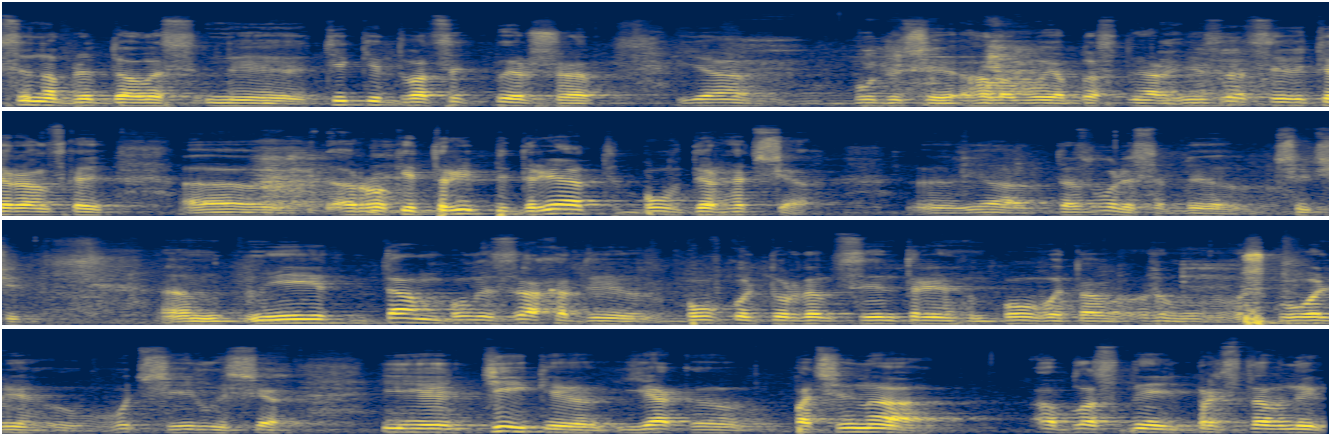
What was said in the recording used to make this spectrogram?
Все наблюдалось не тільки 21-го. Я, будучи головою обласної організації ветеранської, е, роки три підряд був в Дергачах. Е, Я дозволю собі чуть-чуть. Ем, І там були заходи, був в культурному центрі, був в школі, училищах. І тільки як е, починав обласний представник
